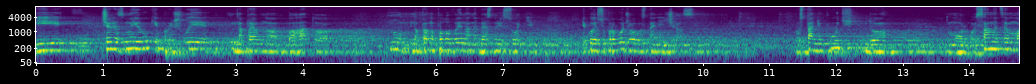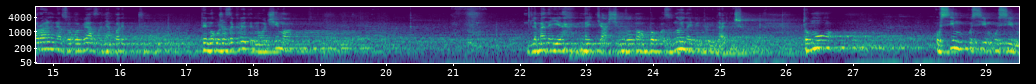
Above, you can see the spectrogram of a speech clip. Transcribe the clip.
І через мої руки пройшли, напевно, багато, ну, напевно, половина Небесної Сотні, яку я супроводжував останній час в останню путь до моргу. Саме це моральне зобов'язання перед тими уже закритими очима для мене є найтяжчим з одного боку, з одної найвідповідальнішим. Тому усім, усім, усім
